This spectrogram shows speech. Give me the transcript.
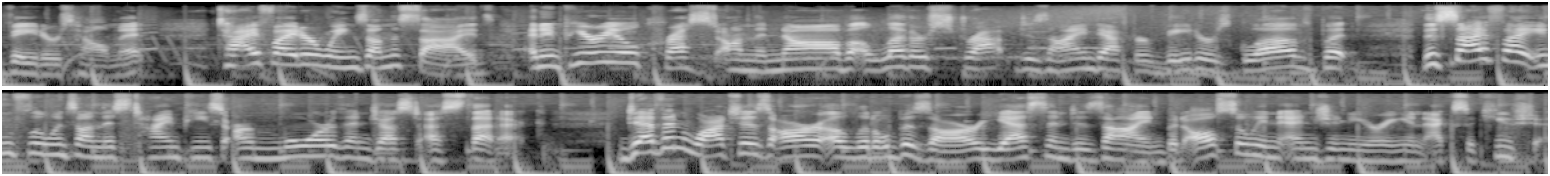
Vader's helmet, TIE fighter wings on the sides, an Imperial crest on the knob, a leather strap designed after Vader's glove, but the sci-fi influence on this timepiece are more than just aesthetic. Devon watches are a little bizarre, yes, in design, but also in engineering and execution.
